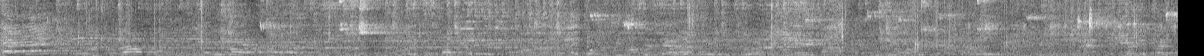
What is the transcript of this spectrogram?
man. Double. Where you going? Hey, boy, we need to sit down down here, boy. Hey, we need to sit down down here. Take your face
